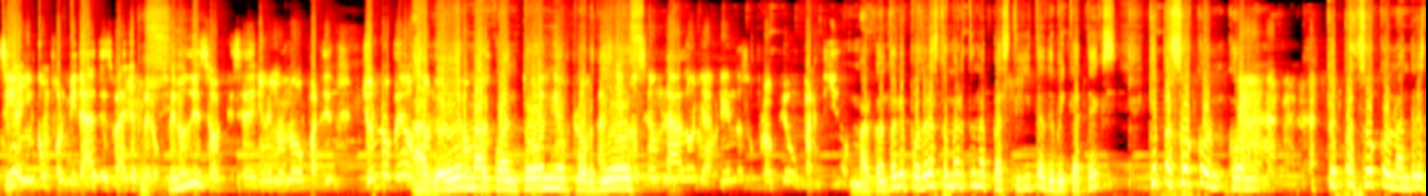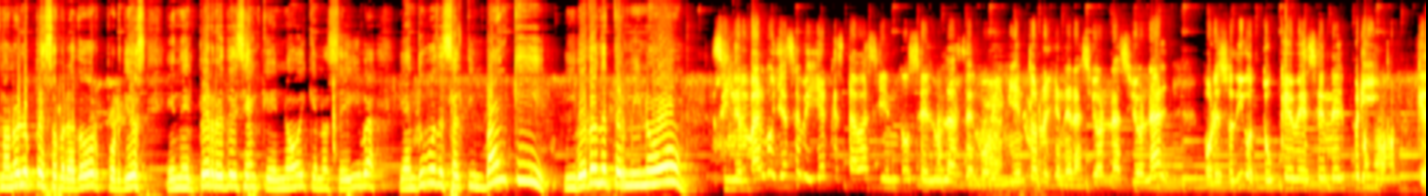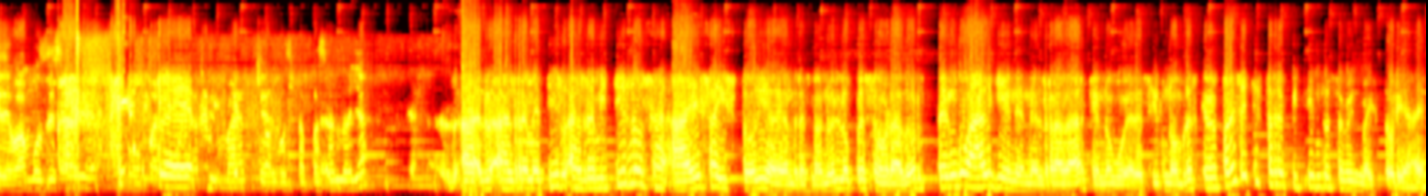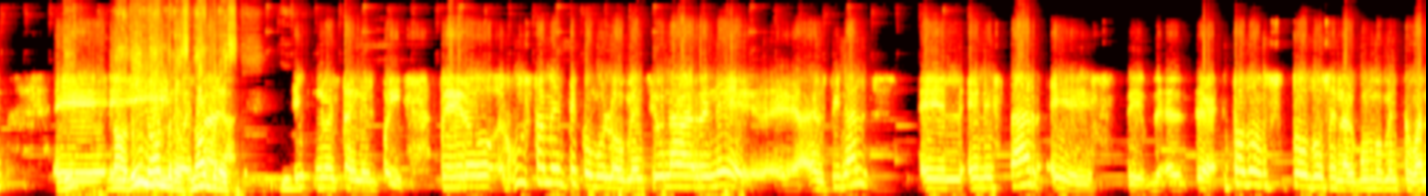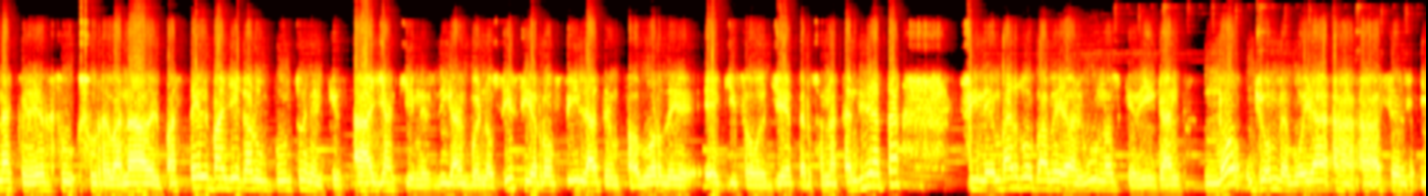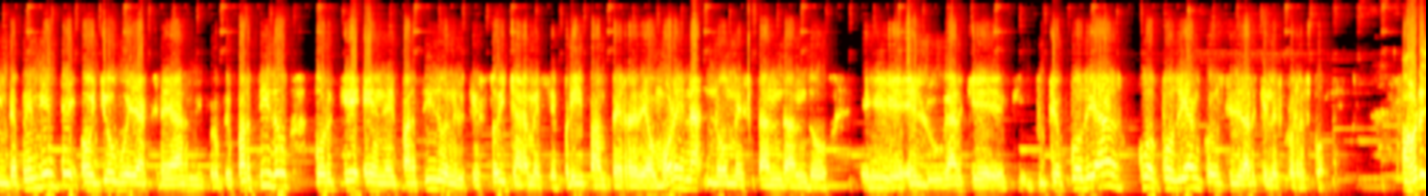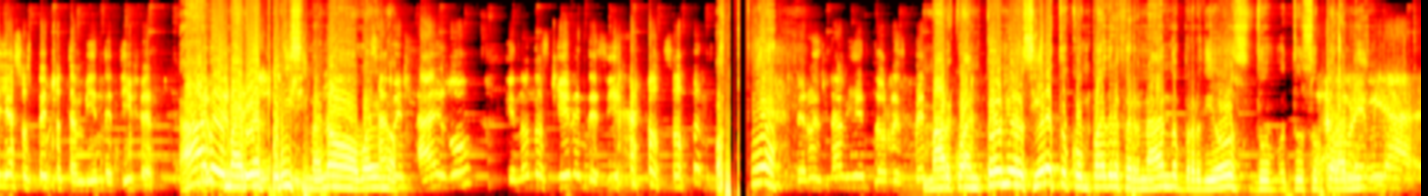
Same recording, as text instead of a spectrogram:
Sí, hay inconformidades, vaya, pero, Sí. pero de eso que se derive en un nuevo partido, yo no veo A ver, Trump, Marco Antonio, por Dios. haciéndose a un lado y abriendo su propio partido. Marco Antonio, ¿podrás tomarte una pastillita de Ubicatex? ¿Qué pasó con, con, ¿qué pasó con Andrés Manuel López Obrador? Por Dios, en el PRD decían que no y que no se iba y anduvo de saltimbanqui y ve dónde terminó. Sin embargo, ya se veía que estaba haciendo células del movimiento Regeneración Nacional. Por eso digo, ¿tú qué ves en el PRI que debamos de saber como para poder afirmar que algo está pasando allá? Al, al remitir, al remitirnos a, a, esa historia de Andrés Manuel López Obrador, tengo a alguien en el radar, que no voy a decir nombres, que me parece que está repitiendo esa misma historia. ¿eh? Eh, no, di nombres, no nombres. Está, no está en el PRI. Pero justamente como lo menciona René, al final el, estar... De, todos, todos en algún momento van a querer su, su, rebanada del pastel. Va a llegar un punto en el que haya quienes digan, bueno, sí cierro filas en favor de X o Y persona candidata. Sin embargo, va a haber algunos que digan, no, yo me voy a, a, hacer independiente o yo voy a crear mi propio partido porque en el partido en el que estoy, llámese PRI, PAN, PRD o Morena, no me están dando eh, el lugar que, que, que podría, podrían considerar que les corresponde. Ahora ya sospecho también de Tifer. Ave María Purísima, no, bueno. ¿Saben algo que no nos quieren decir a nosotros? Pero está bien, lo respeto. Marco Antonio, si era tu compadre Fernando, por Dios, tu, tu super no, hombre, mira,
